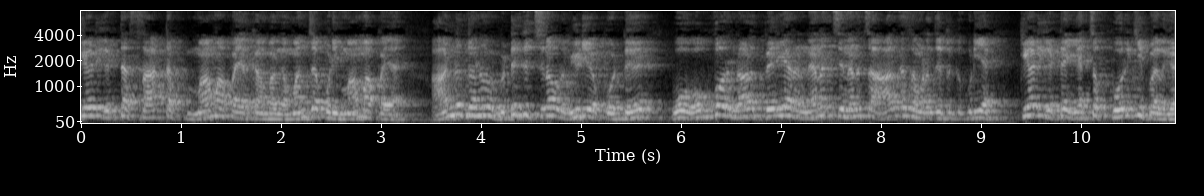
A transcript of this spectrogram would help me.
கேடுகிட்ட சாட்ட மாமா பையன் இருக்காம்பாங்க மஞ்சப்பொடி மாமா பையன். அனுதனம் விடுஞ்சிச்சுன்னா ஒரு வீடியோ போட்டு ஓ ஒவ்வொரு நாளும் பெரியார நினைச்சு நினைச்சு ஆர்கசம் அடைஞ்சிட்டு இருக்கக்கூடிய கேடுகிட்ட எச்ச பொறுக்கி பழுக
